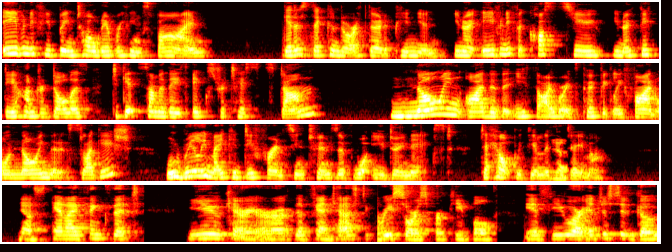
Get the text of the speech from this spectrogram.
even if you've been told everything's fine, get a second or a third opinion. You know, even if it costs you, you know, 50, $100 to get some of these extra tests done, knowing either that your thyroid's perfectly fine or knowing that it's sluggish will really make a difference in terms of what you do next to help with your lipedema. Yes. yes. And I think that you, Carrie, are a fantastic resource for people. If you are interested, go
